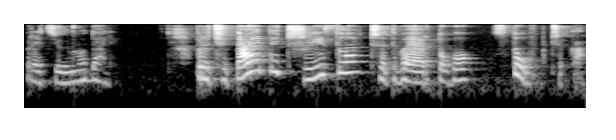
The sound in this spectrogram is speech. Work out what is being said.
Працюємо далі. Прочитайте числа четвертого стовпчика.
